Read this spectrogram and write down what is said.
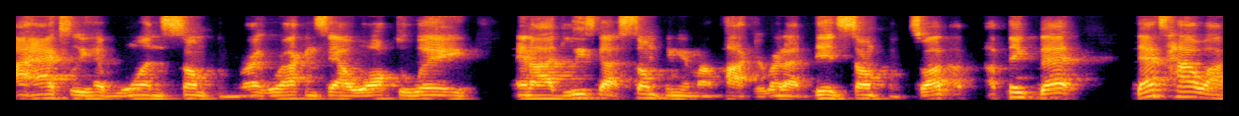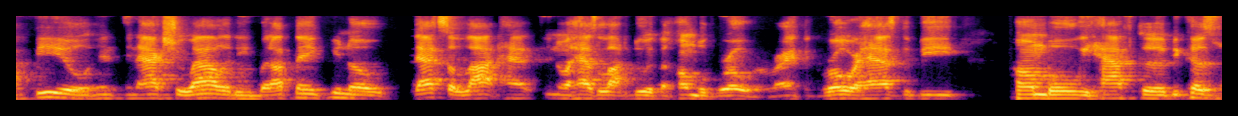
I actually have won something, right? Where I can say I walked away and I at least got something in my pocket, right? I did something. So I, I think that that's how I feel in, in actuality. But I think, you know, that's a lot, has, you know, has a lot to do with the humble grower, right? The grower has to be humble. We have to, because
